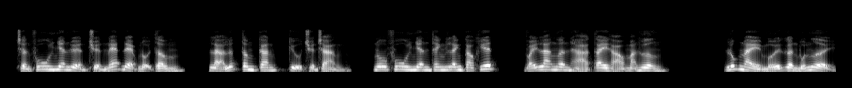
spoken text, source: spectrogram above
Trần Phu Nhân luyện chuyển nét đẹp nội tâm, là lướt tâm can cửu chuyển tràng, Nô Phu Nhân thanh lanh cao khiết, váy la ngân hà tay háo mãn hương. Lúc này mới gần bốn người,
